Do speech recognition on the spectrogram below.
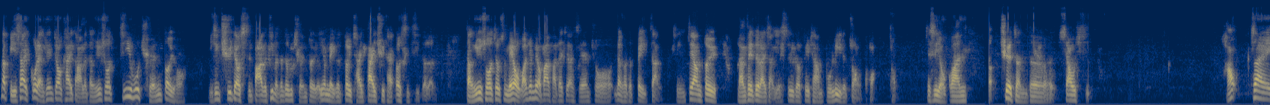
那比赛过两天就要开打了，等于说几乎全队哦，已经去掉十八个，基本上都是全队了，因为每个队才带去才二十几个人。等于说就是没有完全没有办法在这段时间做任何的备战，其实这样对南非队来讲也是一个非常不利的状况。这是有关呃确诊的消息。好，在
